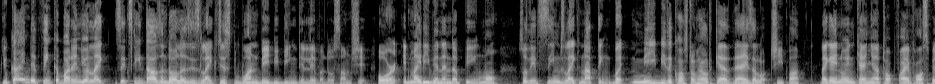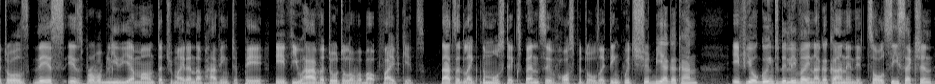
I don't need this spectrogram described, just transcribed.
you kind of think about it and you're like, $16,000 is like just one baby being delivered or some shit. Or it might even end up being more. So this seems like nothing. But maybe the cost of healthcare there is a lot cheaper. Like I know in Kenya, top five hospitals, this is probably the amount that you might end up having to pay if you have a total of about five kids. That's at like the most expensive hospitals, I think, which should be Aga Khan. If you're going to deliver in Aga Khan and it's all C section,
